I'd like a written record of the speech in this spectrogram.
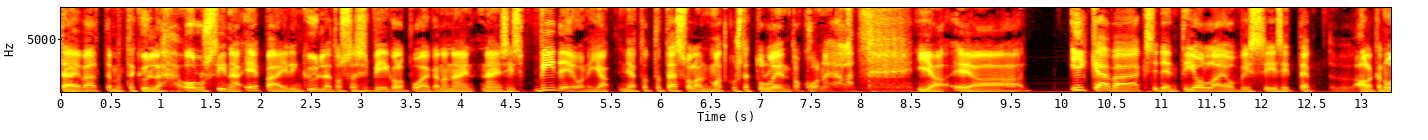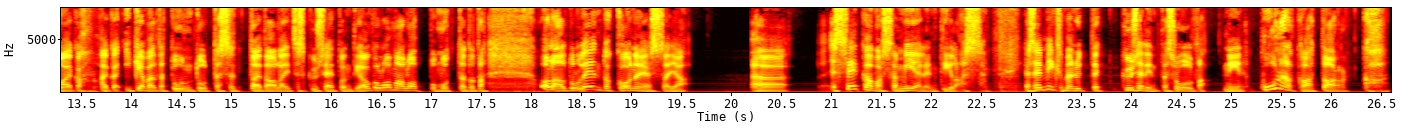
tämä ei välttämättä kyllä ollut sinä. Epäilin kyllä tuossa siis viikonloppuaikana näin, näin siis videon ja, ja totta, tässä ollaan matkustettu lentokoneella. Ja, ja ikävä accidentti, jollain on vissiin sitten alkanut aika, aika ikävältä tuntua tässä. Taitaa olla itse asiassa kyse, että on tiedä, onko loma loppu, mutta tota, ollaan oltu lentokoneessa ja ää, sekavassa mielentilassa. Ja se, miksi mä nyt kyselin tätä sulta, niin kuunnelkaa tarkkaa.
